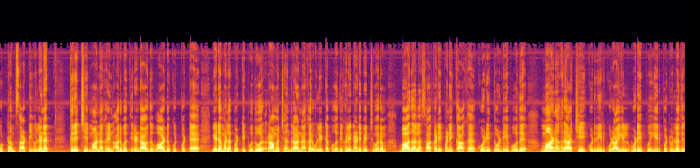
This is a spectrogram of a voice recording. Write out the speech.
குற்றம் சாட்டியுள்ளனர். திருச்சி மாநகரின் அறுபத்தி இரண்டாவது வார்டுக்குட்பட்ட எடமலப்பட்டி புதூர் ராமச்சந்திரா நகர் உள்ளிட்ட பகுதிகளில் நடைபெற்று வரும் பாதாள சாக்கடை பணிக்காக குழி தோண்டிய போது மாநகராட்சி குடிநீர் குழாயில் உடைப்பு ஏற்பட்டுள்ளது.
